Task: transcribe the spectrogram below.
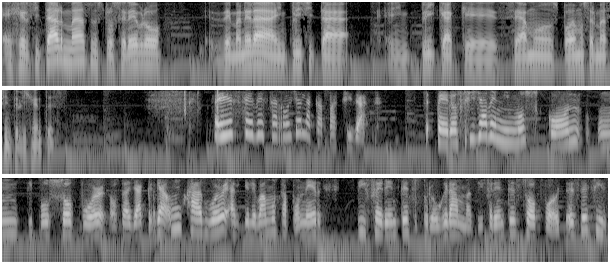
ejercitar más nuestro cerebro eh, de manera implícita eh, implica que seamos podemos ser más inteligentes. Eh, se desarrolla la capacidad, pero sí ya venimos con un tipo software, o sea, ya, ya un hardware al que le vamos a poner diferentes programas, diferentes software. Es decir,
